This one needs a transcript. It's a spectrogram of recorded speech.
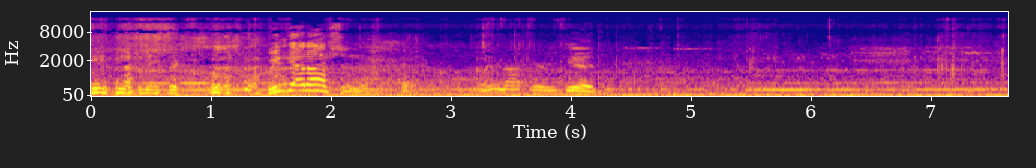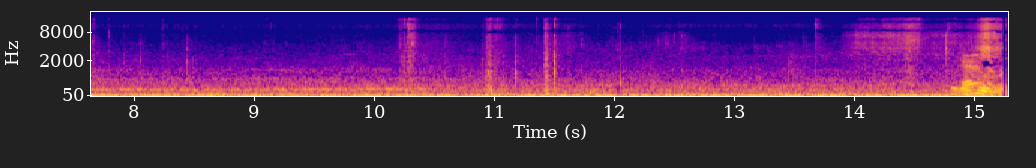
No, these are, we've got options. They're not very good. We got in the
